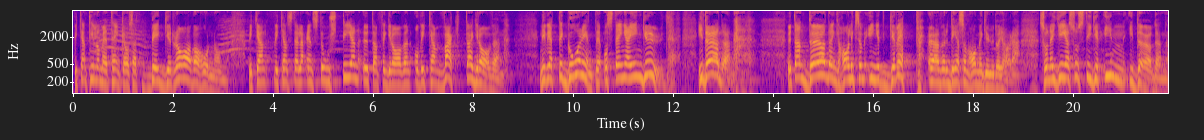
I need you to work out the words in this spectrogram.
Vi kan till och med tänka oss att begrava honom. Vi kan, vi kan ställa en stor sten utanför graven och vi kan vakta graven. Ni vet, det går inte att stänga in Gud i döden. Utan döden har liksom inget grepp över det som har med Gud att göra. Så när Jesus stiger in i döden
